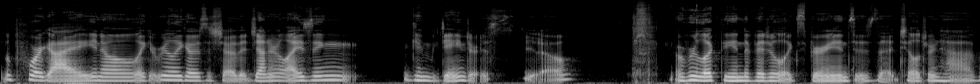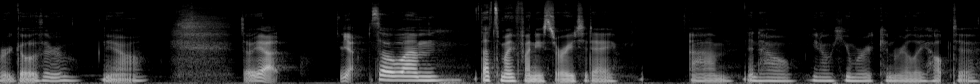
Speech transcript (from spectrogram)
the poor guy, you know, like, it really goes to show that generalizing can be dangerous, you know? Overlook the individual experiences that children have or go through. Yeah. So, yeah. Yeah. So, um, that's my funny story today um, and how you know humor can really help to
